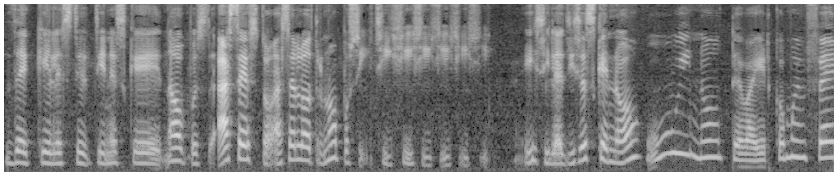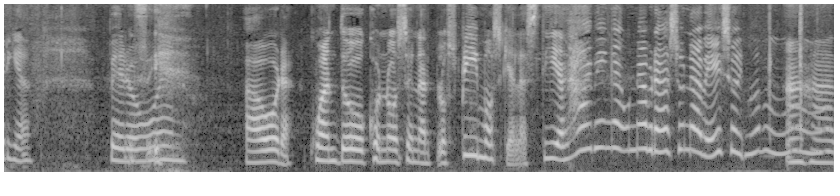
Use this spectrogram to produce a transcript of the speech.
de que les tienes que, no, pues haz esto, haz el otro, no, pues sí, sí, sí, sí, sí, sí, sí. Y si les dices que no, uy, no, te va a ir como en feria. Pero bueno. Ahora, cuando conocen a los primos, que a las tías, ay, venga, un abrazo, un beso. Ajá,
